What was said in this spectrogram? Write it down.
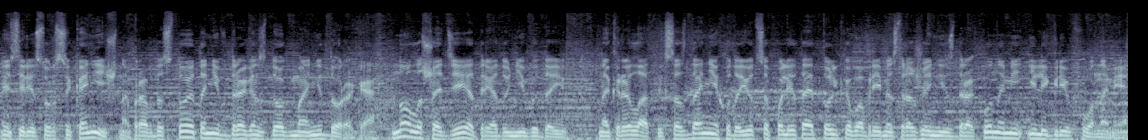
Эти ресурсы конечны, правда стоят они в Dragon's Dogma недорого, но лошадей отряду не выдают. На крылатых созданиях удается полетать только во время сражений с драконами или грифонами,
